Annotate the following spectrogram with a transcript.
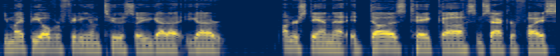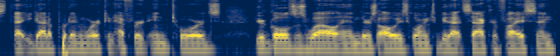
you might be overfeeding them too. So you gotta you gotta understand that it does take uh, some sacrifice that you got to put in work and effort in towards your goals as well and there's always going to be that sacrifice and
